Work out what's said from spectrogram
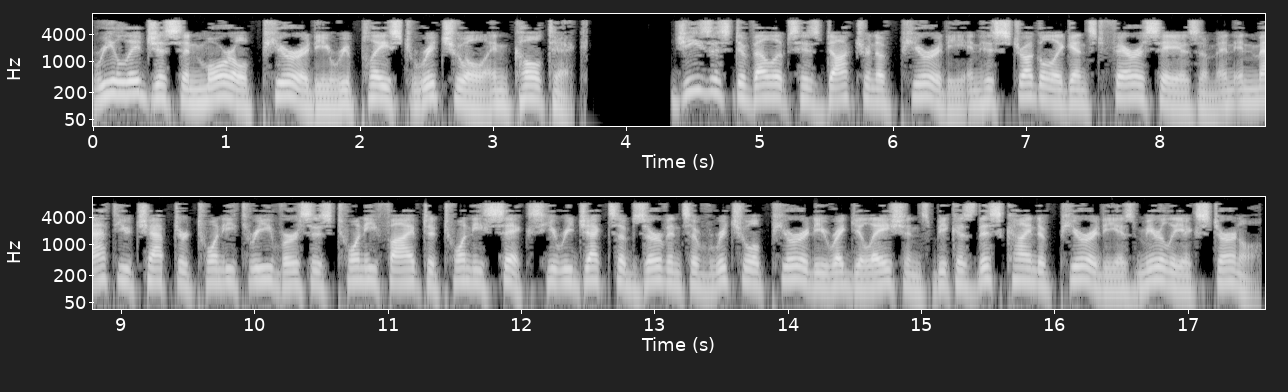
Religious and moral purity replaced ritual and cultic. Jesus develops his doctrine of purity in his struggle against Pharisaism and in Matthew chapter 23 verses 25 to 26 he rejects observance of ritual purity regulations because this kind of purity is merely external.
